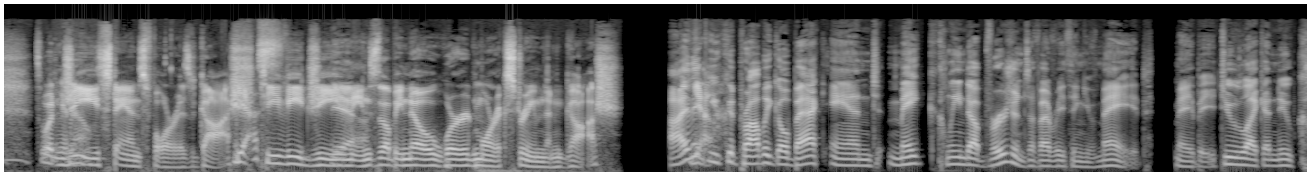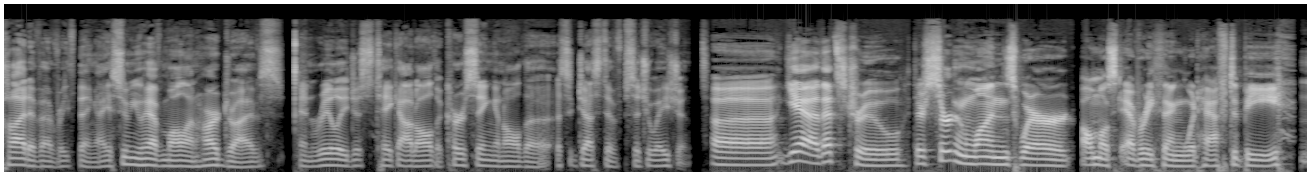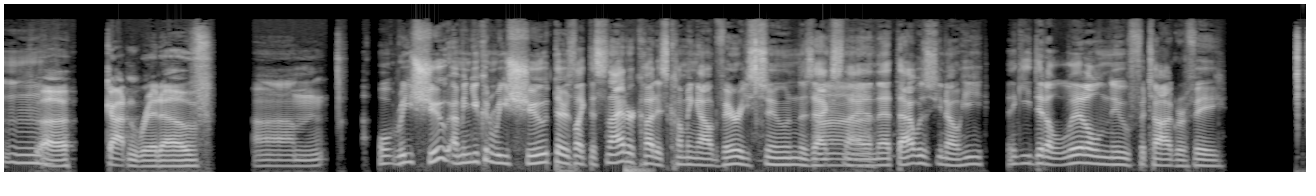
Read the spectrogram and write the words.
it's what you G know. stands for is gosh. Yes. TVG Yeah. means there'll be no word more extreme than gosh. I think Yeah. you could probably go back and make cleaned up versions of everything you've made. Maybe do like a new cut of everything. I assume you have them all on hard drives and really just take out all the cursing and all the suggestive situations. Uh, yeah, that's true. There's certain ones where almost everything would have to be Mm, uh, gotten rid of. Um, well, reshoot. I mean, you can reshoot. There's like the Snyder cut is coming out very soon. The Zack Uh. Snyder, and that that was you know he I think he did a little new photography.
